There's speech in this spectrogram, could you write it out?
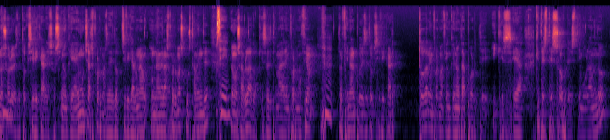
No solo es detoxificar eso, sino que hay muchas formas de detoxificar. Una, una de las formas, justamente, Sí. lo hemos hablado, que es el tema de la información. Tú al final puedes detoxificar toda la información que no te aporte y que sea que te esté sobreestimulando,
